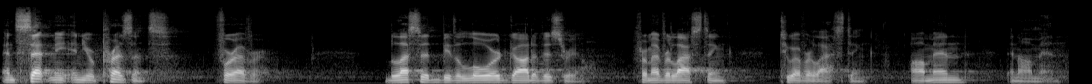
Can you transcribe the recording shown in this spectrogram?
and set me in your presence forever. Blessed be the Lord God of Israel, from everlasting to everlasting. Amen and amen.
